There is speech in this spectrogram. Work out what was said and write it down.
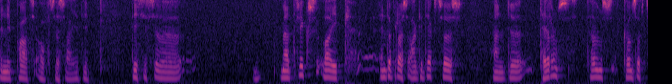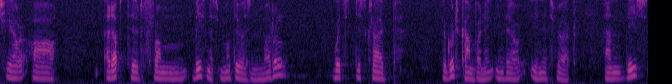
any parts of society. This is a matrix like enterprise architectures and uh, terms, terms, concepts here are adapted from business motivation model which describe a good company in their in its work and these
